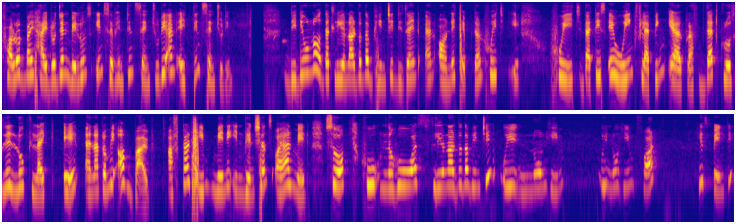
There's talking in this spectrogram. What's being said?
followed by hydrogen balloons in 17th century and 18th century. Did you know that Leonardo da Vinci designed an ornithopter which which that is a wing flapping aircraft that closely looked like a anatomy of bird. After him many inventions were made. So who who was leonardo da vinci? We know him we know him for his painting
